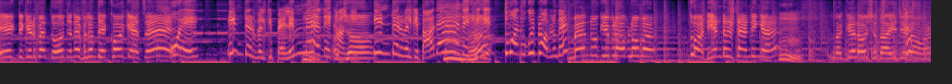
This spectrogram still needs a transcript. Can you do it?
एक टिकट पे दो जने फिल्म देखो कैसे ओए इंटरवल के पहले मैं देखांगी अच्छा। इंटरवल के बाद ए देखेंगे ਤੁਹਾਨੂੰ ਕੋਈ ਪ੍ਰੋਬਲਮ ਹੈ ਮੈਨੂੰ ਕੀ ਪ੍ਰੋਬਲਮ ਹੈ ਤੁਹਾਡੀ ਅੰਡਰਸਟੈਂਡਿੰਗ ਹੈ ਲੱਗੇ ਰਹੋ ਸ਼ਦਾਈ ਜਿਹੜਾ ਹੋਣ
